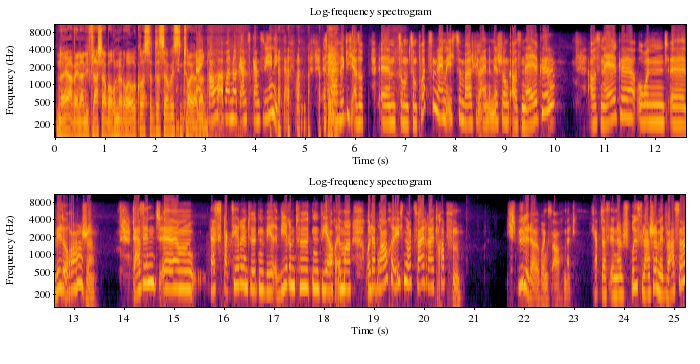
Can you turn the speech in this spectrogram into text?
Naja, wenn dann die Flasche aber 100 Euro kostet, das ist ja ein bisschen teuer dann. Ich brauche aber nur ganz, ganz wenig davon. es braucht wirklich, also ähm, zum, zum Putzen nehme ich zum Beispiel eine Mischung aus Nelke, aus Nelke und äh, wilde Orange. Da sind ähm, das ist Bakterien töten, Viren töten, wie auch immer. Und da brauche ich nur zwei, drei Tropfen. Ich spüle da übrigens auch mit. Ich habe das in einer Sprühflasche mit Wasser,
